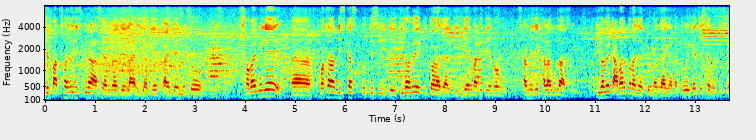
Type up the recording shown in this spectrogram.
যে পাঁচ, ছয়জন স্পিনার আছে আমরা যে ইয়াতে লাইনে তো সবাই মিলে কথা ডিসকাস করতেছি যে কীভাবে কি করা যায়, কি ইন্ডিয়ার মাটিতে এবং সামনে যে খেলাগুলো আছে, কীভাবে কাভার করা যায় কি ওনার জায়গাটা, তো এটাই চেষ্টা করতেছি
